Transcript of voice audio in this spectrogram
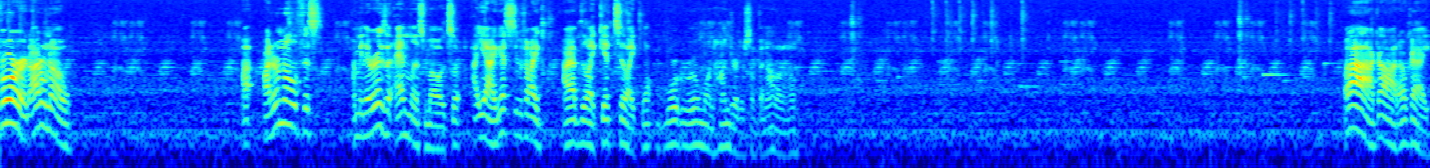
forward. I don't know. I I don't know if this. I mean, there is an endless mode, so uh, yeah. I guess if I I have to like get to like one, room 100 or something. I don't know. Ah, God, okay.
